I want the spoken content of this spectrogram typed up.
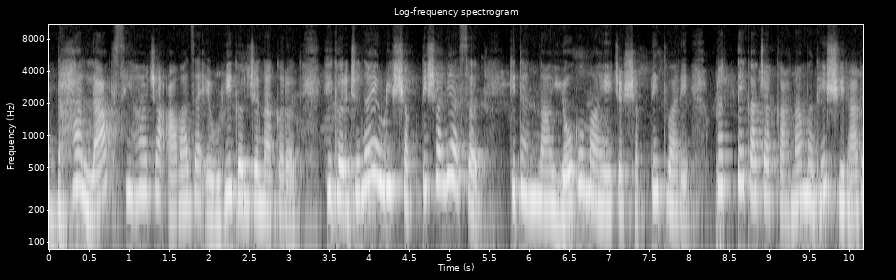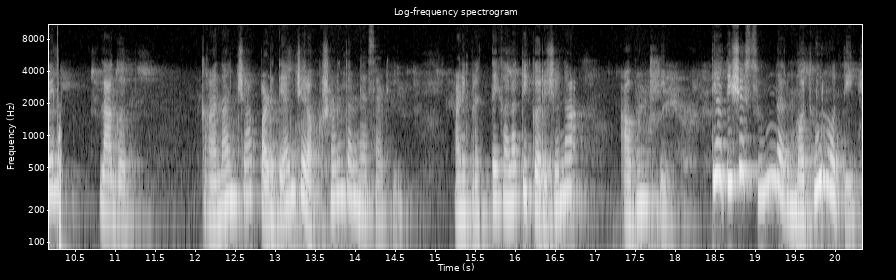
दहा लाख सिंहाच्या आवाजा एवढी गर्जना करत ही गर्जना एवढी शक्तिशाली असत की त्यांना योगमायेच्या शक्तीद्वारे प्रत्येकाच्या कानामध्ये शिरावे लागत कानांच्या पडद्यांचे रक्षण करण्यासाठी. आणि प्रत्येकाला ती गर्जना आवडली. ती अतिशय सुंदर मधुर होती.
